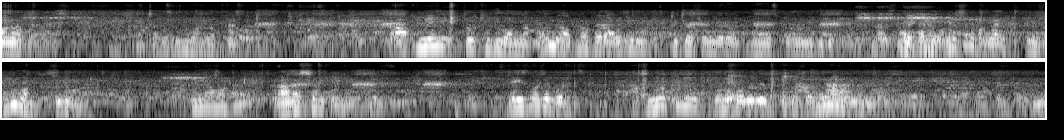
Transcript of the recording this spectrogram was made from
বাংলা পড়ে। আচ্ছা শুধু বাংলা আপনি তো শুধু বাংলা পড়েন আপনার পরে আরও যে টিচার সঙ্গে ম্যাথ বা অন্য কিছু হ্যাঁ এখানে আমি শুধু বাংলায় শুধু বাংলা? শুধু বাংলা কি নাম আপনার? রাধাশ্যাম করি। তেইশ বছর পড়েছি। আপনিও কি কোনো কলেজের না না না না আপনি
